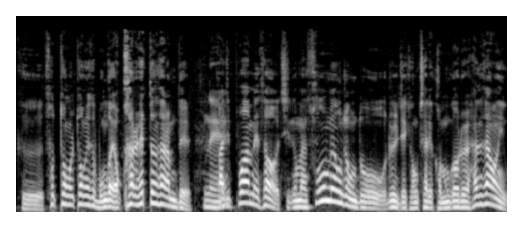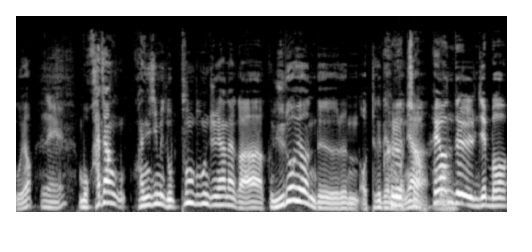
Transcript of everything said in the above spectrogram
그 소통을 통해서 뭔가 역할을 했던 사람들까지 네. 포함해서 지금 한 20명 정도를 이제 경찰이 검거를 한 상황이고요. 네. 뭐 가장 관심이 높은 부분 중에 하나가 그 유료 회원들은 어떻게 되는 그렇죠. 거냐. 회원들 이제 뭐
